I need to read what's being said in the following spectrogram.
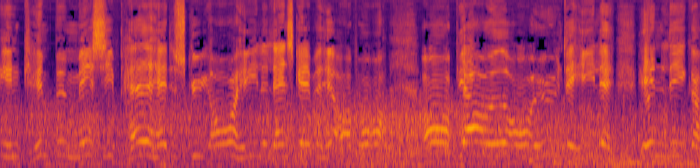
en kæmpemæssig paddehattesky over hele landskabet heroppe over, over bjerget, over øen. Det hele henligger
